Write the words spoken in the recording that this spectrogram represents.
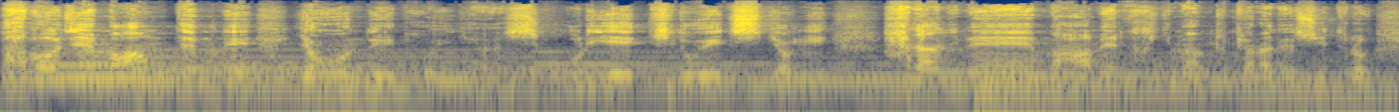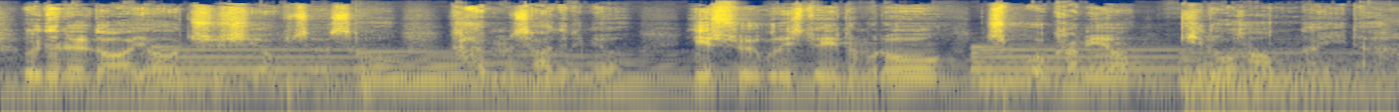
아버지의 마음 때문에 영혼들이 보이게 하시고 우리의 기도의 지경이 하나님의 마음의 크기만큼 변화될 수 있도록 은혜를 더하여 주시옵소서. 감사드리며 예수 그리스도의 이름으로 축복하며 기도하옵나이다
